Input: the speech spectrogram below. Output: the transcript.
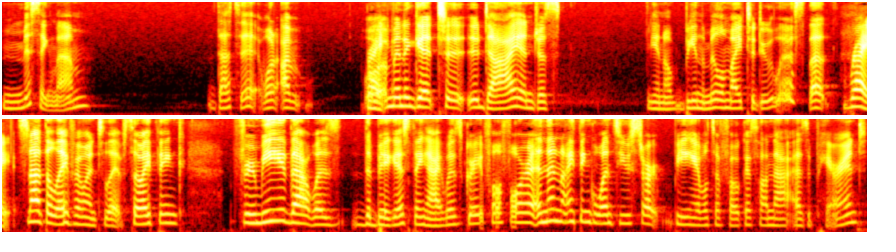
missing them that's it what i'm well, Right. i'm gonna get to die and just you know be in the middle of my to-do list that right. it's not the life I want to live. So I think for me, that was the biggest thing I was grateful for. And then I think once you start being able to focus on that as a parent,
